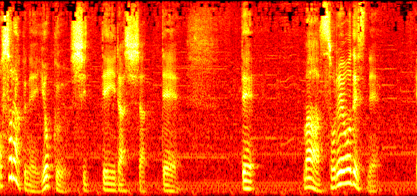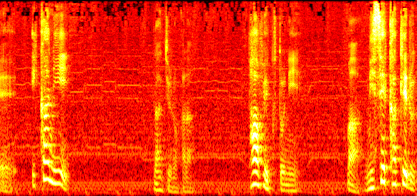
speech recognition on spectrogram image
おそらくねよく知っていらっしゃってでまあそれをですね、えー、いかに何て言うのかなパーフェクトに、まあ、見せかける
